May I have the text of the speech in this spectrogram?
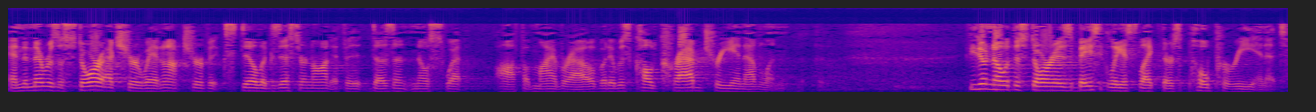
And then there was a store at Sherway. I'm not sure if it still exists or not. If it doesn't, no sweat off of my brow. But it was called Crabtree & Evelyn. If you don't know what the store is, basically it's like there's potpourri in it.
